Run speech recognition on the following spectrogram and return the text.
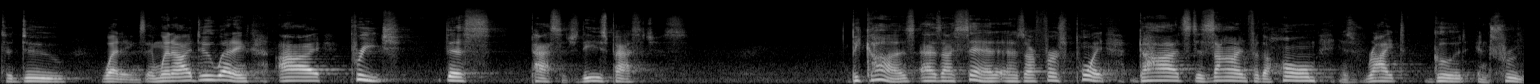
to do weddings. And when I do weddings, I preach this passage, these passages. Because, as I said, as our first point, God's design for the home is right, good, and true.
